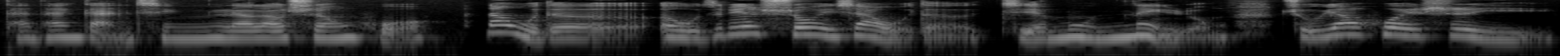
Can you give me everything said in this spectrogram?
谈谈感情，聊聊生活。那我的呃，我这边说一下我的节目内容，主要会是以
